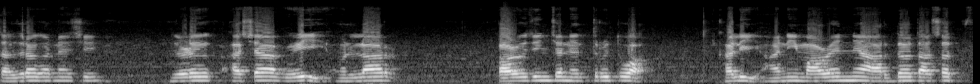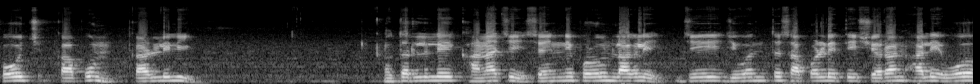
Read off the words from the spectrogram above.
साजरा करण्याचे जड अशा वेळी मल्हार काळोजींच्या खाली आणि मावळ्यांनी अर्ध्या तासात फौज कापून काढलेली. उतरलेले खानाचे सैन्य पळून लागले. जे जिवंत सापडले ते शरण आले व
